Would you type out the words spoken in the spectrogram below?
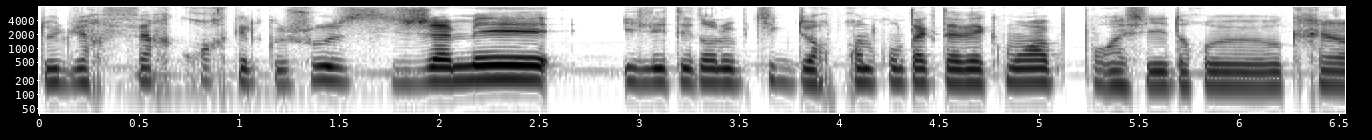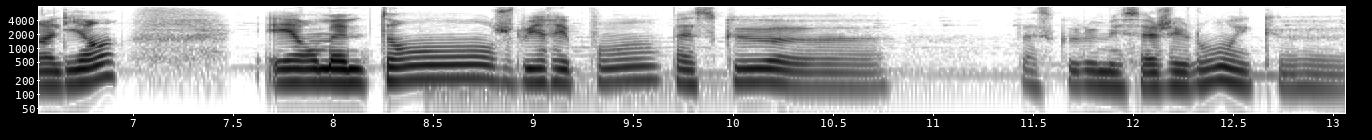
de lui faire croire quelque chose si jamais il était dans l'optique de reprendre contact avec moi pour essayer de recréer un lien. Et en même temps, je lui réponds parce que euh, parce que le message est long et que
